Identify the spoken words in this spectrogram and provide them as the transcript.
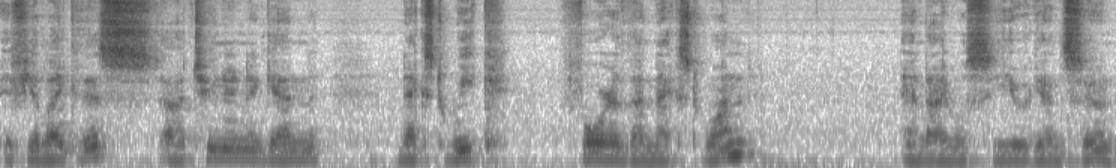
if you like this, uh, tune in again next week for the next one. And I will see you again soon.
